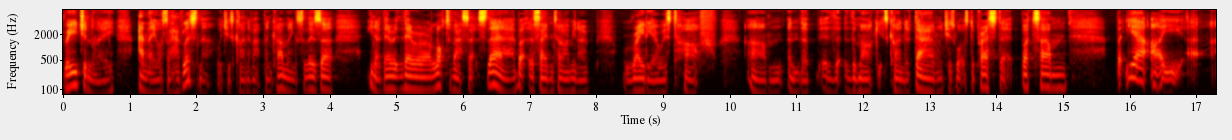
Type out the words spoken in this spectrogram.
regionally, and they also have LiSTNR, which is kind of up and coming. So there's a, you know, there there are a lot of assets there, but at the same time, you know, radio is tough. Um, and the, the, the market's kind of down, which is what's depressed it. But um, but yeah, I uh,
